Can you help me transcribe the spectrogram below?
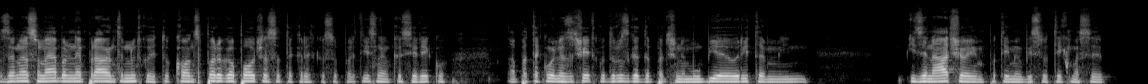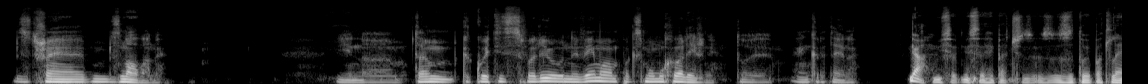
Za nas v najbolj nepravem trenutku je to konc prvega polčasa, takrat, ko so pritisnili, kot si rekel, a pa takoj na začetku drugega, da pač nam ubijajo ritem in izenačijo, in potem je v bistvu tekma se začne znova. Ne. In uh, tam, kako je ti svalil, ne vemo, ampak smo mu hvaležni. To je enkrat ena. Ja, mislim, mislim, pač, z- z- zato je pa tle.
